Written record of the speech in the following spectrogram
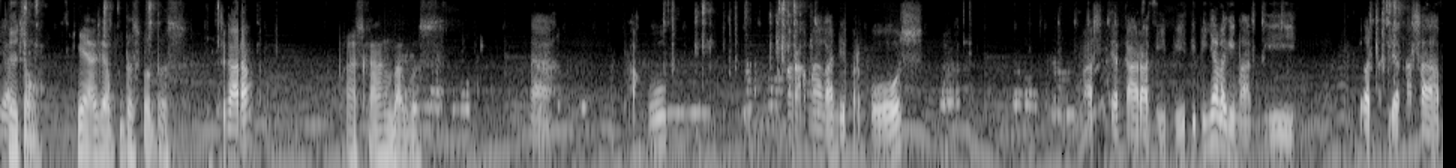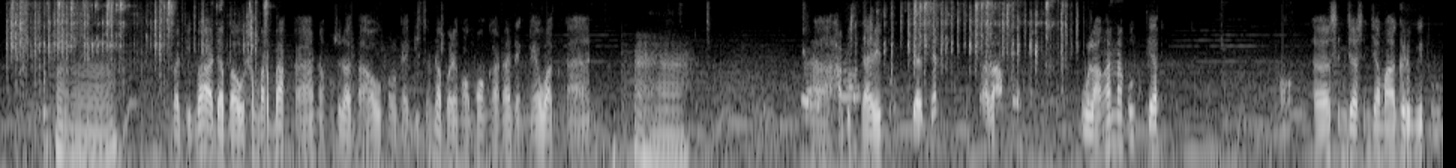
Ya. Ya, Cong. Iya agak putus-putus. Sekarang, Nah, sekarang bagus. nah, aku Rama kan di perpus, pas lihat ke arah TV, TV-nya lagi mati. Terus lihat asap, Mm-mm. Tiba-tiba ada bau semerbak kan. Aku sudah tahu kalau kayak gitu nggak boleh ngomong karena ada yang lewat kan. Ah, Nah, habis dari itu kejadian dalam pulangan aku tiap eh, senja-senja maghrib gitu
